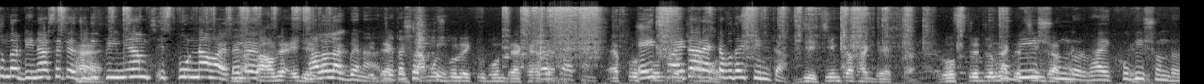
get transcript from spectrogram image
সুন্দর ডিনার সেটে যদি হ্যাঁ। প্রিমিয়াম স্পুন না হয় তাহলে ভালো লাগবে না যেটা সত্যি। চামচগুলো একটু বোন দেখা Just এই ছয়টা আর একটা বোধহয় চিমটা। জি চিমটা থাকবে একটা। রোস্টের জন্য একটা খুবই সুন্দর ভাই খুবই সুন্দর।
